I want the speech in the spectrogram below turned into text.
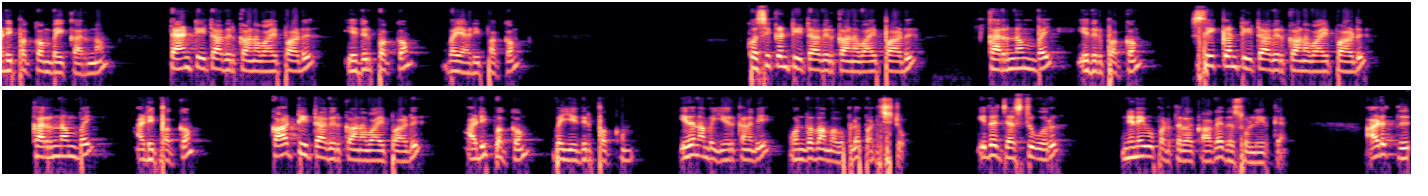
அடிப்பக்கம் பை கர்ணம் டேன் டீட்டாவிற்கான வாய்ப்பாடு எதிர்ப்பக்கம் பை அடிப்பக்கம் கொசிக்கன் டீட்டாவிற்கான வாய்ப்பாடு கர்ணம்பை எதிர்ப்பக்கம். சீக்கன் டீட்டாவிற்கான வாய்ப்பாடு கர்ணம்பை அடிப்பக்கம். காட்டீட்டாவிற்கான வாய்ப்பாடு அடிப்பக்கம் பை எதிர்ப்பக்கம். இதை நம்ம ஏற்கனவே ஒன்பதாம் வகுப்பில் படிச்சிட்டோம். இதை ஜஸ்ட் ஒரு நினைவுபடுத்துறதுக்காக இதை சொல்லியிருக்கேன். அடுத்து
